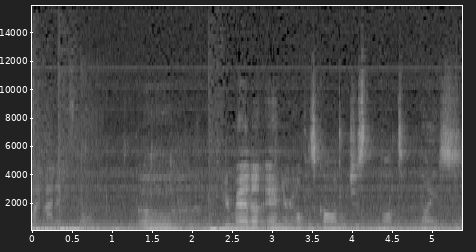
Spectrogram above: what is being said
My mana is gone. Uh, your mana and your health is gone, which is not nice.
